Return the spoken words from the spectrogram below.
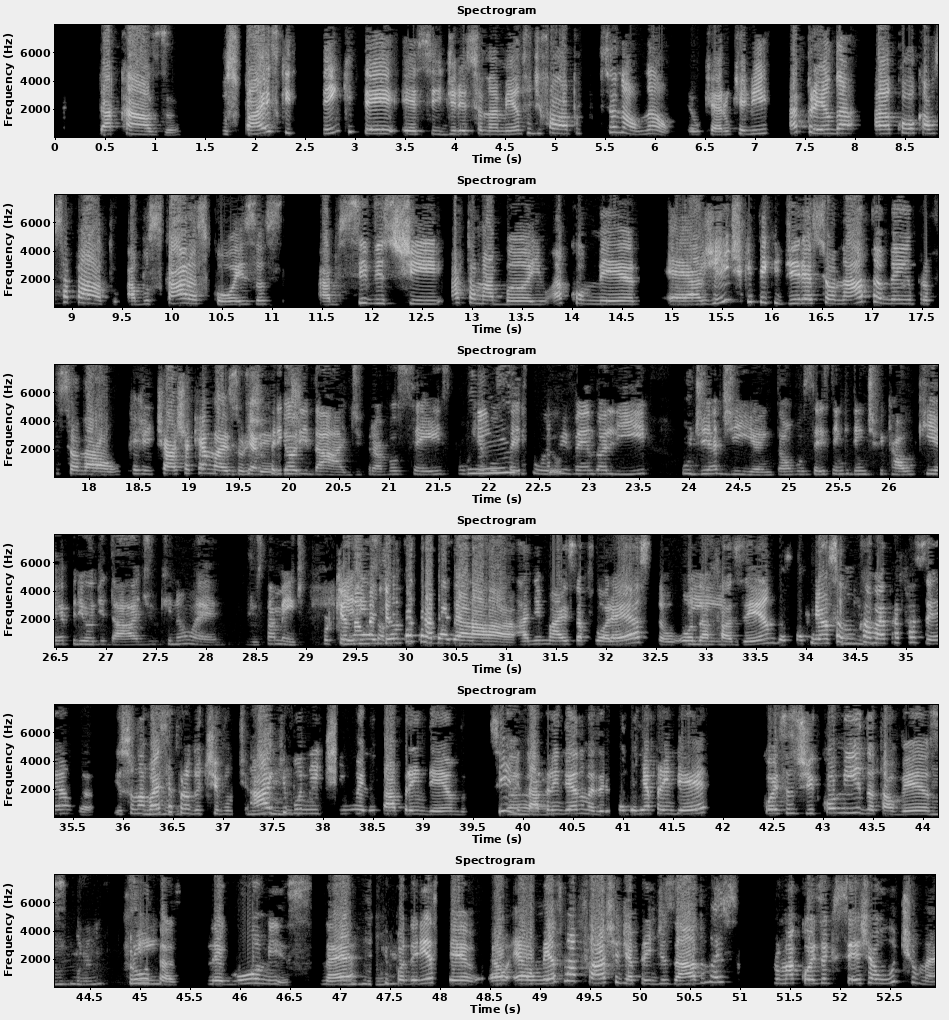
da casa. Os pais que têm que ter esse direcionamento de falar para o profissional, não, eu quero que ele aprenda a colocar um sapato, a buscar as coisas, a se vestir, a tomar banho, a comer. É a gente que tem que direcionar também o profissional, que a gente acha que é mais que urgente. é prioridade para vocês, porque Isso. vocês estão vivendo ali o dia a dia. Então, vocês têm que identificar o que é prioridade e o que não é, justamente. Porque E não gente só- adianta trabalhar animais da floresta ou da Sim. fazenda, se a criança nunca Uhum. vai para a fazenda. Isso não vai Uhum. ser produtivo. Ai, que Uhum. bonitinho ele está aprendendo. Sim, ele está aprendendo, mas ele poderia aprender coisas de comida, talvez, Uhum. frutas, legumes, né? Uhum. Que poderia ser. É, é a mesma faixa de aprendizado, mas para uma coisa que seja útil, né?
